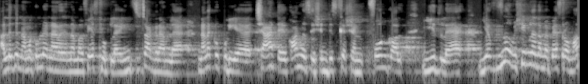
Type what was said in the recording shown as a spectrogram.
அல்லது நமக்குள்ள ந- நம்ம ஃபேஸ்புக்கில் இன்ஸ்டாகிராமில் நடக்கக்கூடிய chat conversation discussion phone call இதில் எவ்வளோ விஷயங்களை நம்ம பேசுகிறோமா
